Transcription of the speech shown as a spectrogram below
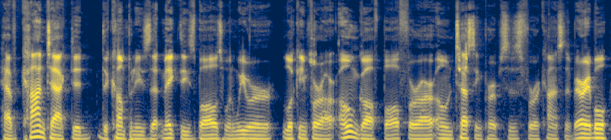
have contacted the companies that make these balls when we were looking for our own golf ball for our own testing purposes for a constant variable.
